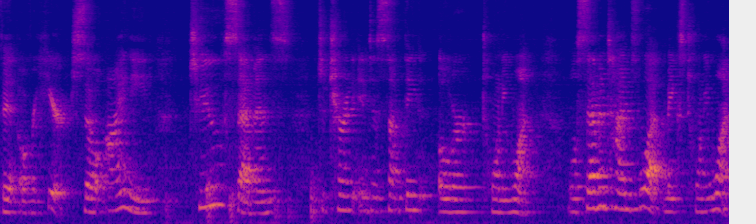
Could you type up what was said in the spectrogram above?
fit over here. So I need 2 sevenths to turn into something over 21. Well, 7 times what makes 21?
